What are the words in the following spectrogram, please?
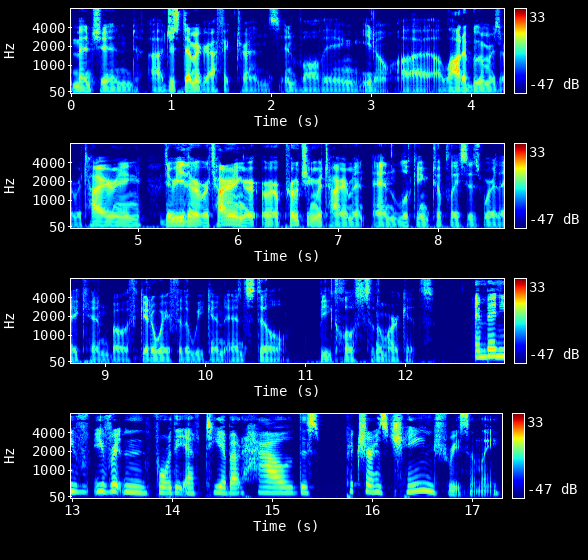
mentioned uh, just demographic trends involving, you know, uh, a lot of boomers are retiring. They're either retiring or, or, approaching retirement and looking to places where they can both get away for the weekend and still be close to the markets. And Ben, you've you've written for the FT about how this picture has changed recently.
